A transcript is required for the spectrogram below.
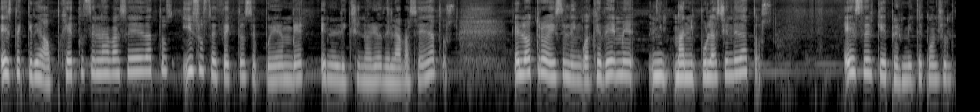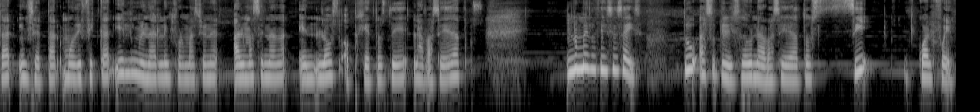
Este crea objetos en la base de datos y sus efectos se pueden ver en el diccionario de la base de datos. El otro es el lenguaje de manipulación de datos. Es el que permite consultar, insertar, modificar y eliminar la información almacenada en los objetos de la base de datos. Número 16. ¿Tú has utilizado una base de datos? Sí. ¿Cuál fue?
